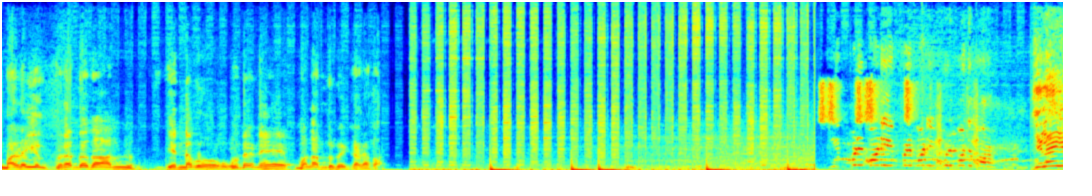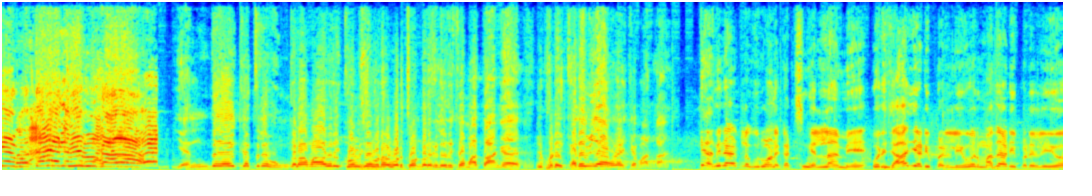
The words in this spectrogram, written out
மழையில் பிறந்ததான் என்னவோ உடனே வளர்ந்தது கழகம் எந்த இயக்கத்துல உங்கள மாதிரி கொள்கை உட ஒரு தொண்டர்கள் இருக்க மாட்டாங்க? இப்படி கடுமையா உழைக்க மாட்டாங்க. தமிழ்நாட்டுல உருவான கட்சிங்க எல்லாமே ஒரு ஜாதி அடிப்படையிலயோ ஒரு மத அடிப்படையிலயோ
